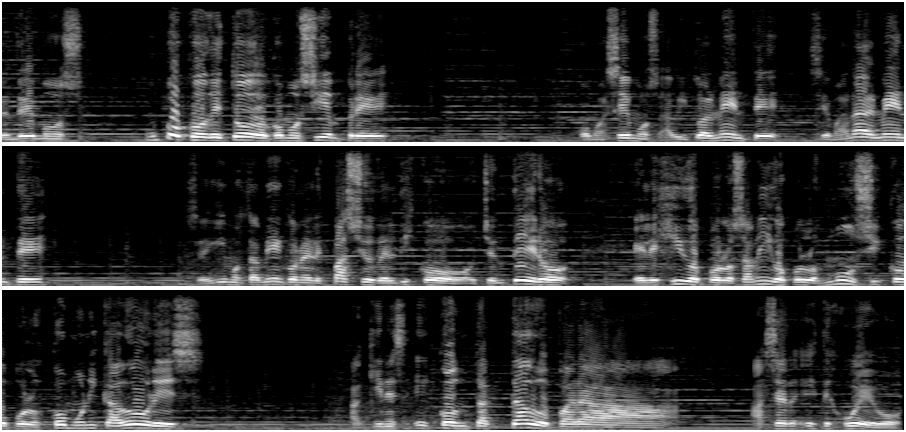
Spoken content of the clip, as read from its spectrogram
Tendremos un poco de todo como siempre, como hacemos habitualmente, semanalmente. Seguimos también con el espacio del disco ochentero, elegido por los amigos, por los músicos, por los comunicadores, a quienes he contactado para hacer este juego.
